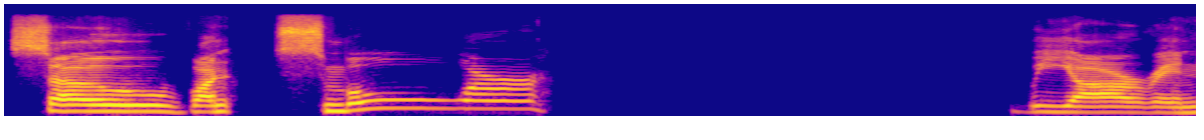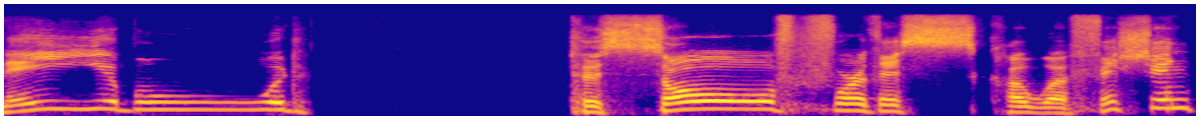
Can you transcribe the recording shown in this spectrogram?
So once more, we are enabled to solve for this coefficient.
